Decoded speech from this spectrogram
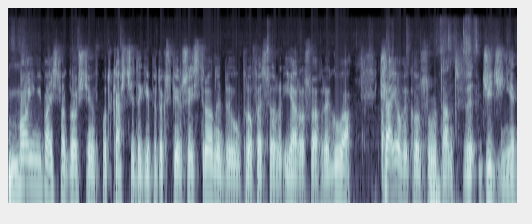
Moim i Państwa gościem w podcaście DGP Talk z pierwszej strony był profesor Jarosław Reguła, krajowy konsultant w dziedzinie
